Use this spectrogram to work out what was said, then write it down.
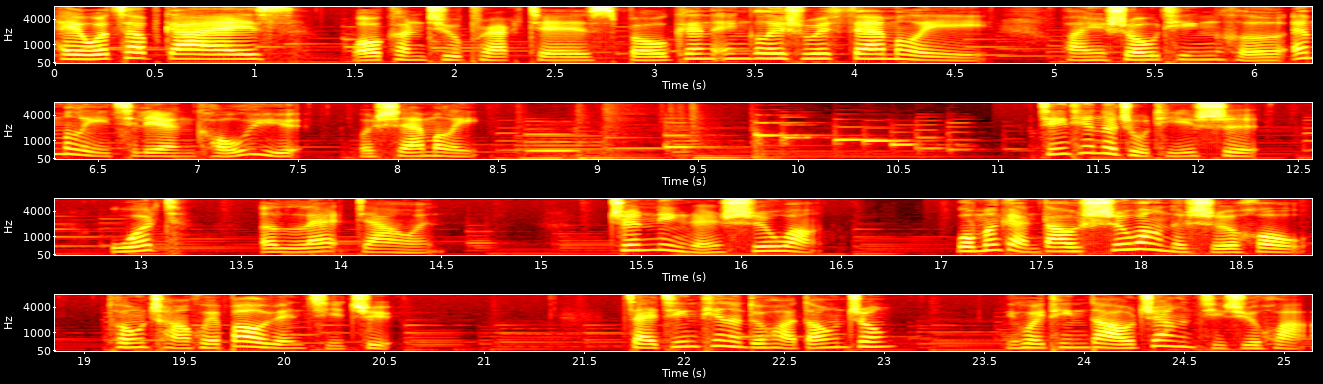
Hey, what's up, guys? Welcome to practice spoken English with Emily. 欢迎收听和 Emily 一起练口语，我是 Emily。今天的主题是 What a letdown，真令人失望。我们感到失望的时候，通常会抱怨几句。在今天的对话当中，你会听到这样几句话：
